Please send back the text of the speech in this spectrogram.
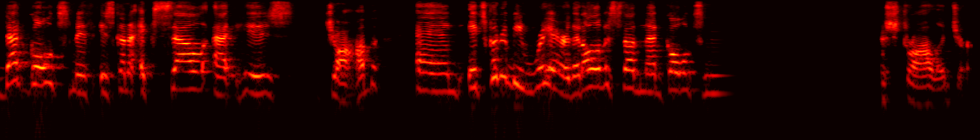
that goldsmith is going to excel at his job. And it's going to be rare that all of a sudden that goldsmith astrologer.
